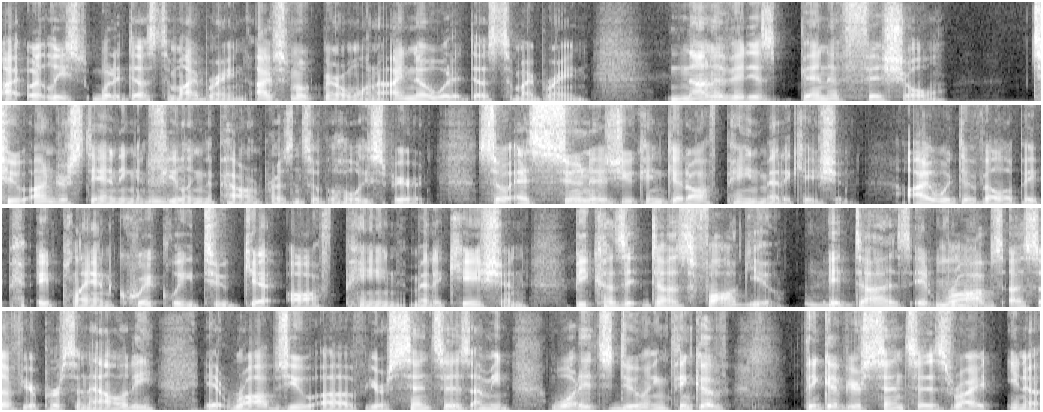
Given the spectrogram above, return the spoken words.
I, at least what it does to my brain. I've smoked marijuana. I know what it does to my brain. None of it is beneficial to understanding and mm-hmm. feeling the power and presence of the Holy Spirit. So as soon as you can get off pain medication, I would develop a, a plan quickly to get off pain medication because it does fog you. Mm-hmm. It does. It mm. robs us of your personality. It robs you of your senses. I mean, what it's doing, think of think of your senses right you know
